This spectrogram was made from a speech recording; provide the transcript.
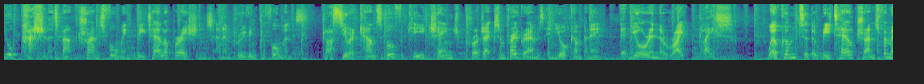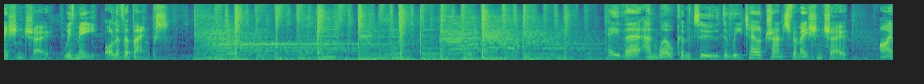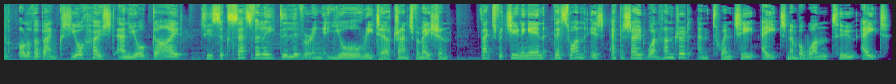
you're passionate about transforming retail operations and improving performance, plus you're accountable for key change projects and programs in your company, then you're in the right place. Welcome to the Retail Transformation Show with me, Oliver Banks. Hey there, and welcome to the Retail Transformation Show. I'm Oliver Banks, your host and your guide to successfully delivering your retail transformation. Thanks for tuning in. This one is episode 128, number 128.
